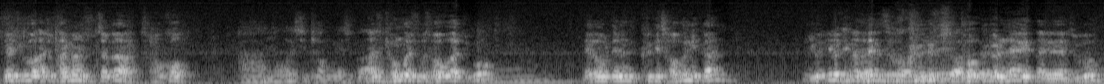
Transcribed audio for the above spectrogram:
그래가지고 아주 발음하는 숫자가 적어. 아, 너 훨씬 경우의 수가. 아주 경우가 있고 적어가지고 내가 볼 때는 그렇게 적으니까 이걸 이렇게라도 해서 그, 더 그걸 해야겠다 그래가지고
